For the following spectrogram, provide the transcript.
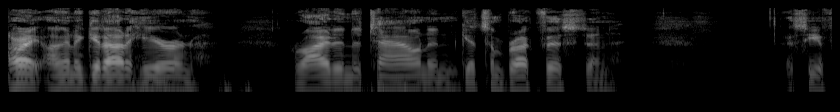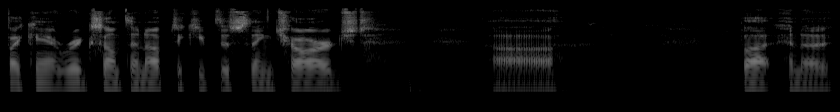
all right, I'm going to get out of here and ride into town and get some breakfast and see if I can't rig something up to keep this thing charged. Uh, but in a,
